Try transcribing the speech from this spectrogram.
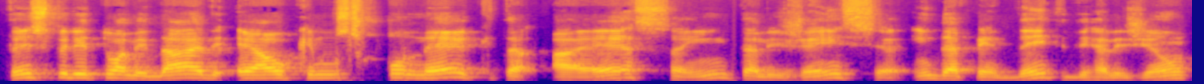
Então, espiritualidade é algo que nos conecta a essa inteligência, independente de religião.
